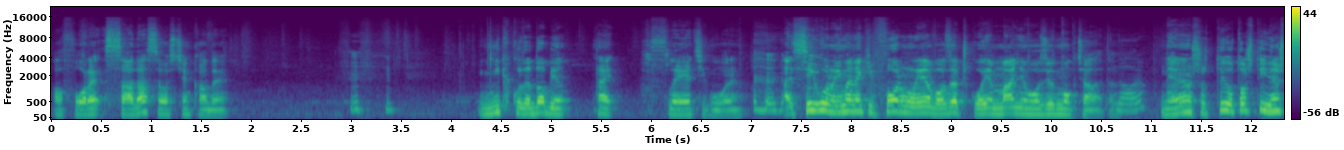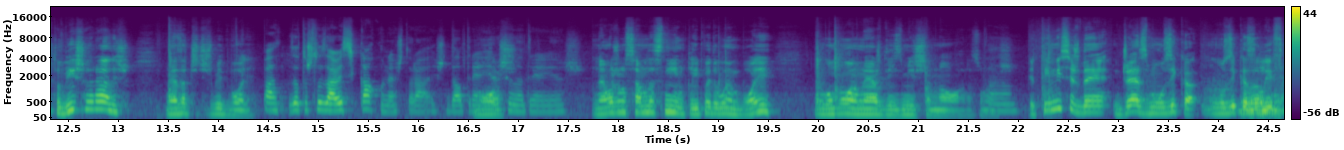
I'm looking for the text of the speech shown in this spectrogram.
Ali fore, sada se osjećam kao da je... Nikako da dobijem taj sljedeći gore. A sigurno ima neki Formula 1 vozač koji je manje vozio od mog ćaleta. Dobro. Ne, ne, što ti, to što ti nešto više radiš, ne znači ćeš biti bolji. Pa zato što zavisi kako nešto radiš. Da li treniraš ili ne treniraš. ne možemo samo da snimim klipa i da budem bolji, nego moram nešto da izmišljam novo, razumeš? Jer ti misliš da je jazz muzika, muzika za lift?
